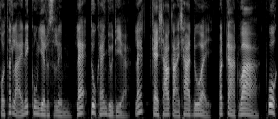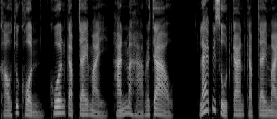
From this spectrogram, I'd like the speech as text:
คนทั้งหลายในกรุงเยรูซาเล็ม และทุกแคว้นยูเดีย และแก่ชาวต่างชาติด้วย ประกาศว่าพวกเขาทุกคนควรกลับใจใหม่ หันมาหาพระเจ้า และพิสูจน์การกลับใจใหม่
